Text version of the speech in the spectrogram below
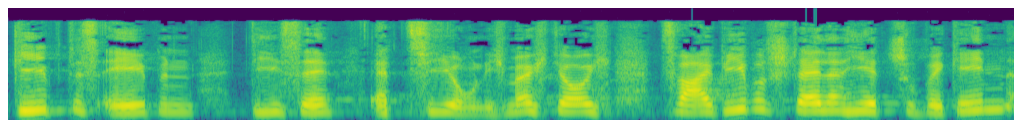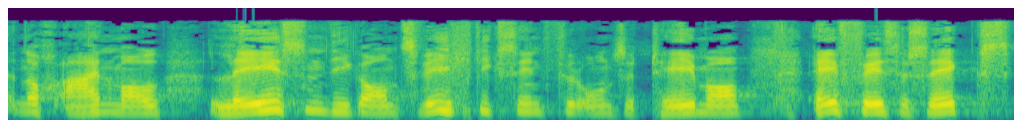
gibt es eben diese Erziehung. Ich möchte euch zwei Bibelstellen hier zu Beginn noch einmal lesen, die ganz wichtig sind für unser Thema. Epheser 6,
